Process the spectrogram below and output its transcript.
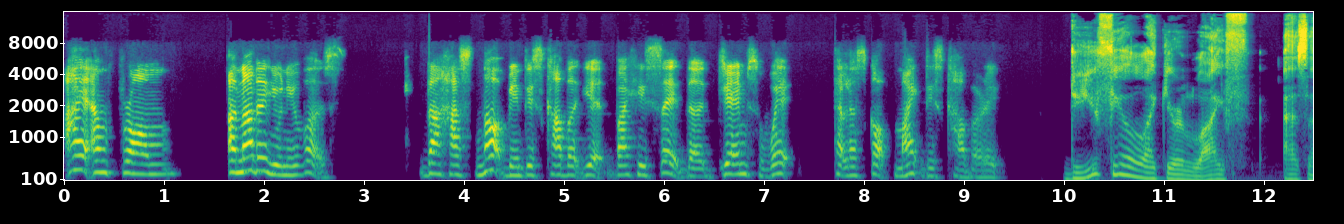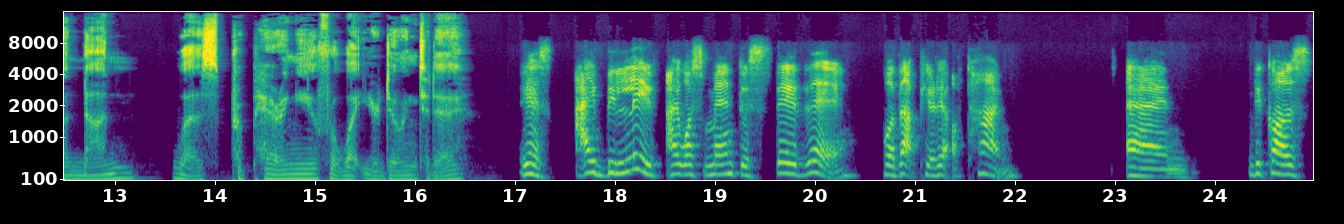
I am from another universe that has not been discovered yet, but he said the James Webb telescope might discover it. Do you feel like your life as a nun was preparing you for what you're doing today? Yes, I believe I was meant to stay there for that period of time. And because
